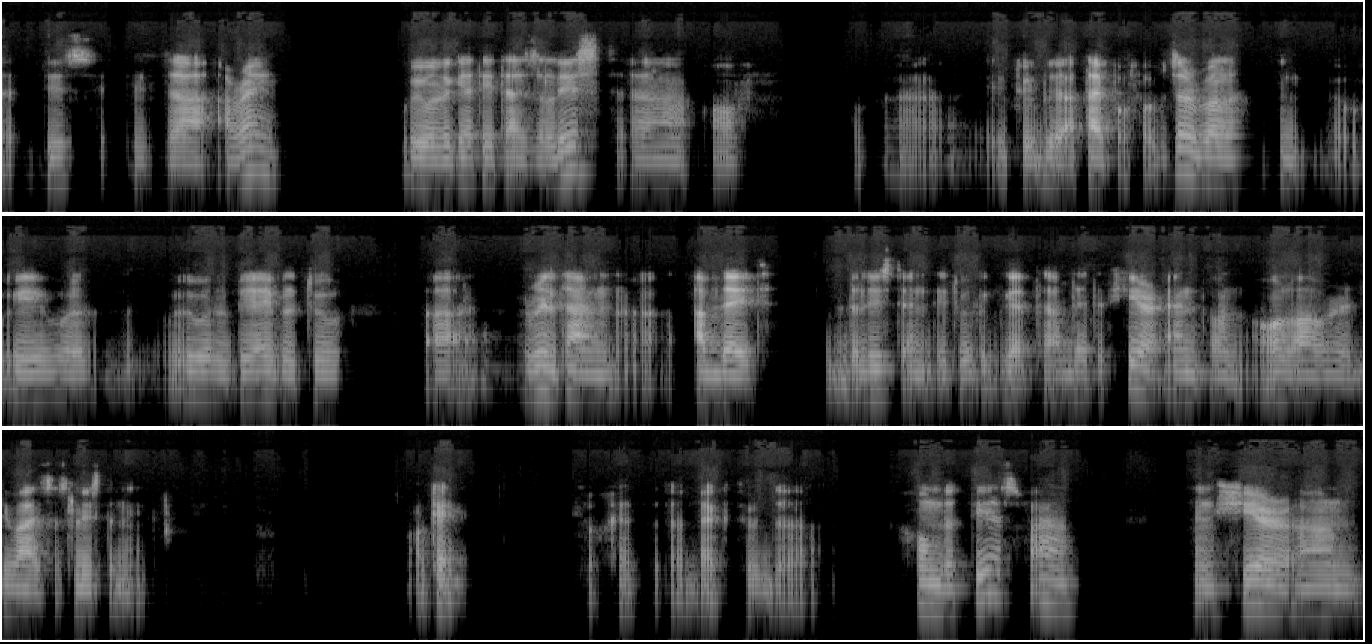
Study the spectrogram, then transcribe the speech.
uh, this is the array. We will get it as a list uh, of, uh, it will be a type of observable. we will we will be able to uh, real-time uh, update the list and it will get updated here and on all our devices listening. Okay, so head back to the home.ts file. And here um,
